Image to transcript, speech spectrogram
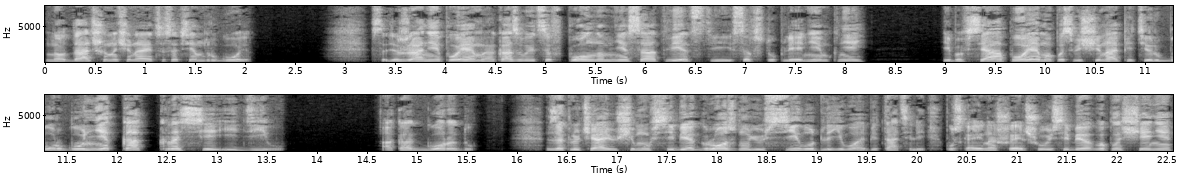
Но дальше начинается совсем другое. Содержание поэмы оказывается в полном несоответствии со вступлением к ней ибо вся поэма посвящена Петербургу не как красе и диву, а как городу, заключающему в себе грозную силу для его обитателей, пускай и нашедшую себе воплощение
